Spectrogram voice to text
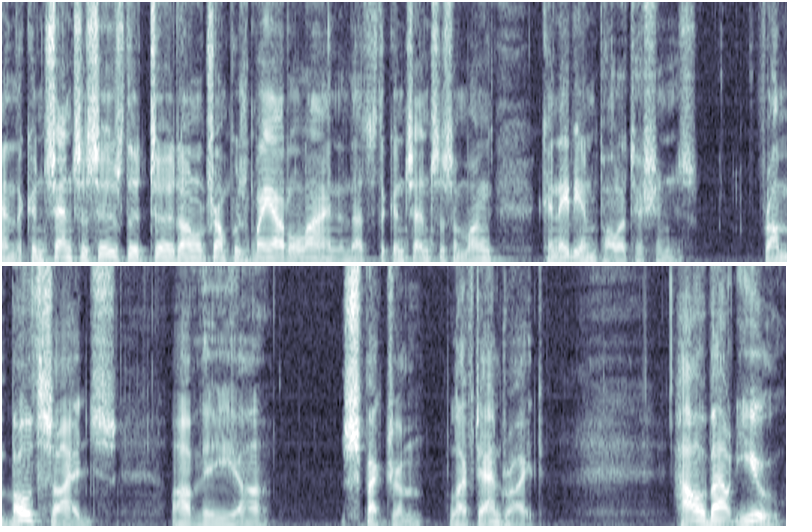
And the consensus is that uh, Donald Trump was way out of line. And that's the consensus among Canadian politicians from both sides of the uh, spectrum, left and right. How about you?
